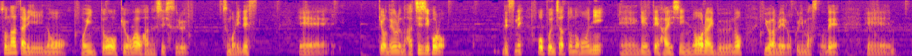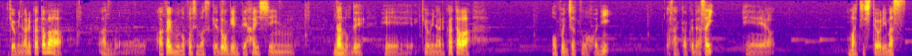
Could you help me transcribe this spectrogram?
そのあたりのポイントを今日はお話しするつもりです。えー、今日の夜の8時頃ですね、オープンチャットの方に、えー、限定配信のライブの URL を送りますので、えー、興味のある方は、あのアーカイブも残しますけど、限定配信なので、え興味のある方は、オープンチャットの方にご参加ください。えお待ちしております。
